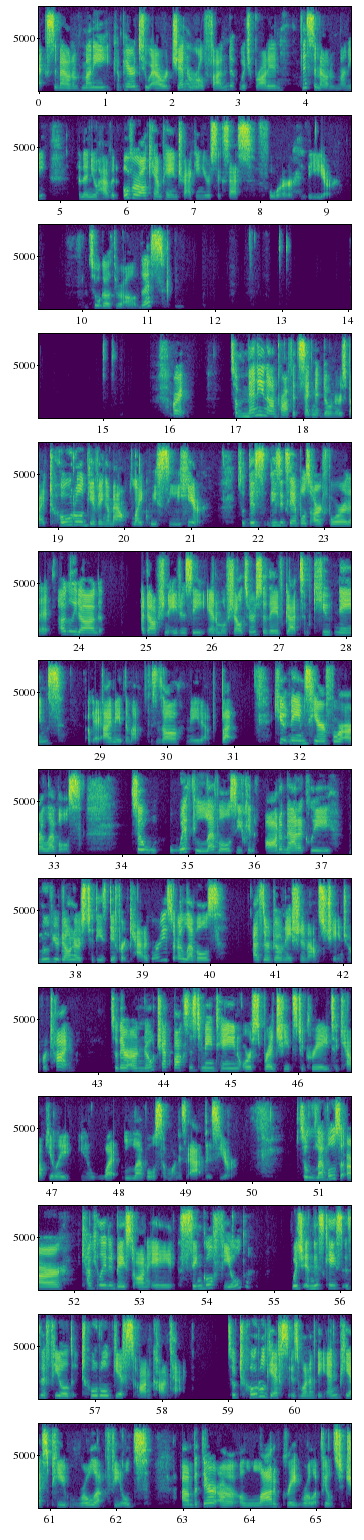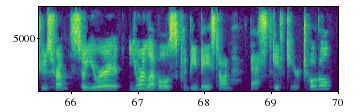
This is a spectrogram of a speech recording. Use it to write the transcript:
X amount of money compared to our general fund, which brought in this amount of money. And then you'll have an overall campaign tracking your success for the year. So we'll go through all of this. All right, so many nonprofits segment donors by total giving amount, like we see here. So this these examples are for the Ugly Dog Adoption Agency Animal Shelter. So they've got some cute names. Okay, I made them up. This is all made up, but cute names here for our levels. So with levels, you can automatically move your donors to these different categories or levels as their donation amounts change over time. So there are no checkboxes to maintain or spreadsheets to create to calculate you know, what level someone is at this year. So levels are calculated based on a single field, which in this case is the field total gifts on contact. So total gifts is one of the NPSP roll-up fields, um, but there are a lot of great roll-up fields to choose from. So your, your levels could be based on best gift year total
